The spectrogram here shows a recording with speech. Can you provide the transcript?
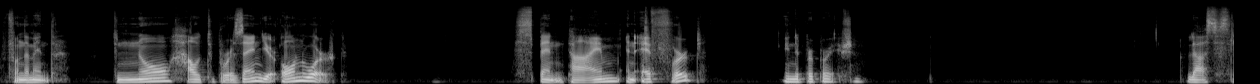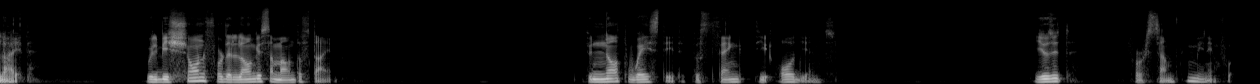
Fundamental. To know how to present your own work. Spend time and effort in the preparation. Last slide. Will be shown for the longest amount of time. Do not waste it to thank the audience. Use it for something meaningful.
